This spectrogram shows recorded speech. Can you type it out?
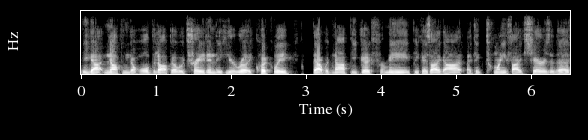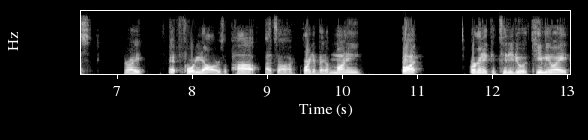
you got nothing to hold it up. It would trade into here really quickly. That would not be good for me because I got I think 25 shares of this, right, at forty dollars a pop. That's uh, quite a bit of money, but we're going to continue to accumulate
